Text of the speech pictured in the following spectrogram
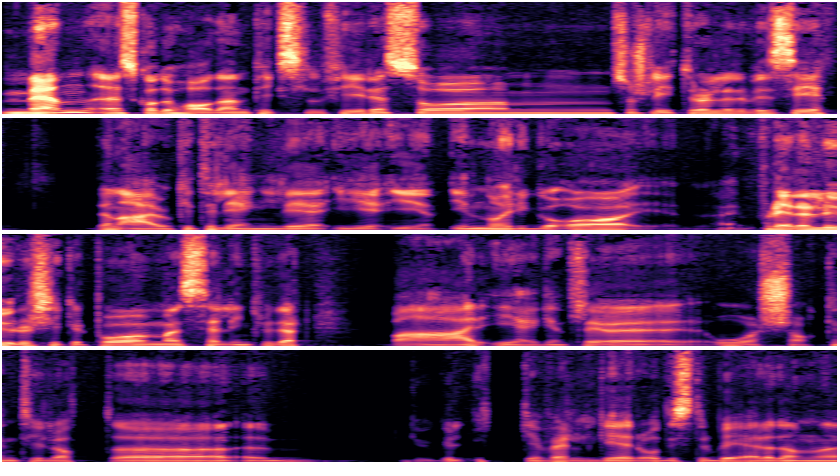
Men eh, skal du ha deg en Pixel 4, så, mm, så sliter du. Eller det vil si, den er jo ikke tilgjengelig i, i, i Norge. Og flere lurer sikkert på, meg selv inkludert, hva er egentlig eh, årsaken til at eh, Google ikke velger å distribuere denne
